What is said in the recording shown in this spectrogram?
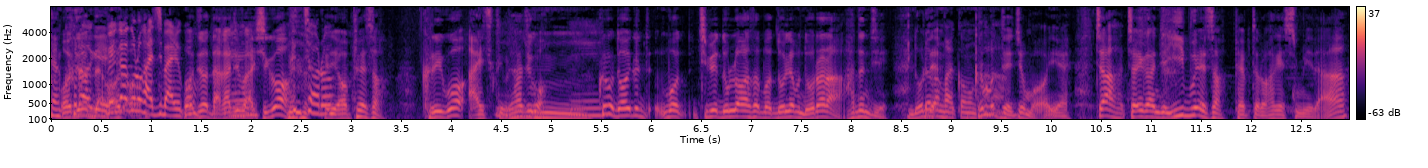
어디로 쿨하게. 외곽으로 가지 말고. 어디로 나가지 네. 마시고 근처로. 그냥 옆에서 그리고 아이스크림 사주고 음. 그리고 너희들 뭐 집에 놀러 와서 뭐 놀려면 놀아라 하든지 노래방 갈 거면 그런 가라. 되죠 뭐 예. 자 저희가 이제 2부에서 뵙도록 하겠습니다.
